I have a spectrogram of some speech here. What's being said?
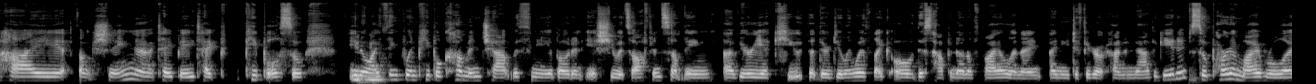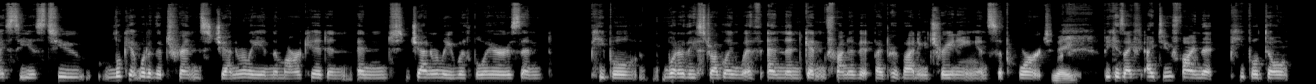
high functioning uh, type A type people. So, you know, mm-hmm. I think when people come and chat with me about an issue, it's often something uh, very acute that they're dealing with, like, oh, this happened on a file and I, I need to figure out how to navigate it. So, part of my role I see is to look at what are the trends generally in the market and, and generally with lawyers and people what are they struggling with and then get in front of it by providing training and support right. because I, I do find that people don't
